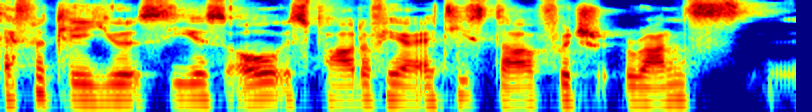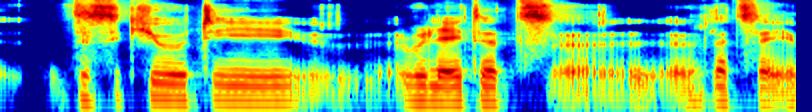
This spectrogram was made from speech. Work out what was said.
definitely your CSO is part of your IT staff, which runs the security related, uh, let's say,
